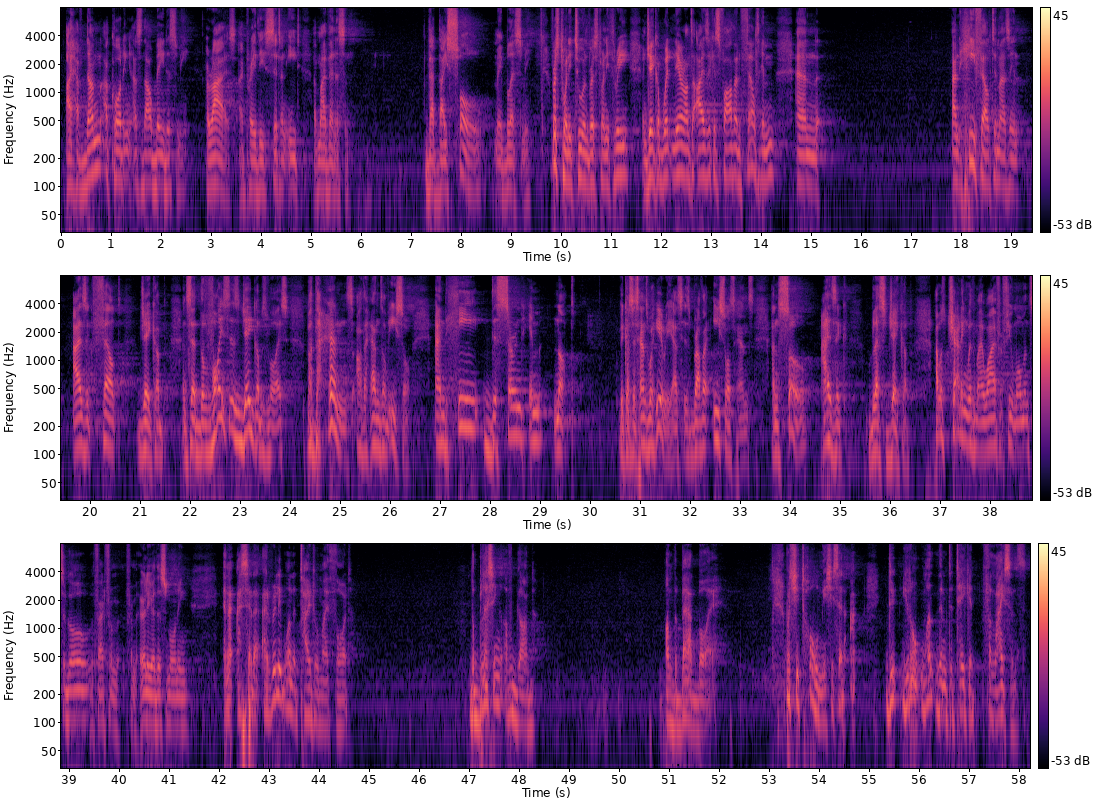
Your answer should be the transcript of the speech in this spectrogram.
I have done according as thou badest me. Arise, I pray thee, sit and eat of my venison, that thy soul may bless me. Verse 22 and verse 23 And Jacob went near unto Isaac his father and felt him, and and he felt him, as in Isaac felt Jacob, and said, The voice is Jacob's voice, but the hands are the hands of Esau. And he discerned him not, because his hands were hairy as his brother Esau's hands. And so Isaac blessed Jacob. I was chatting with my wife a few moments ago, in fact, from, from earlier this morning, and I, I said, I, I really want to title my thought the blessing of God on the bad boy. But she told me, she said, You don't want them to take it for license.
